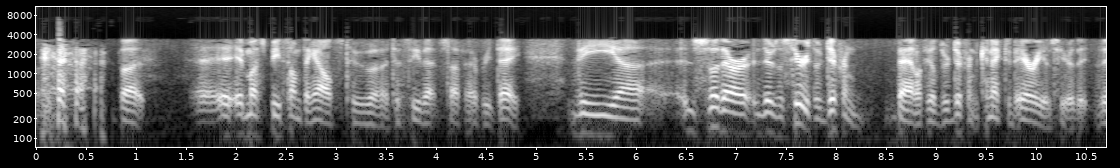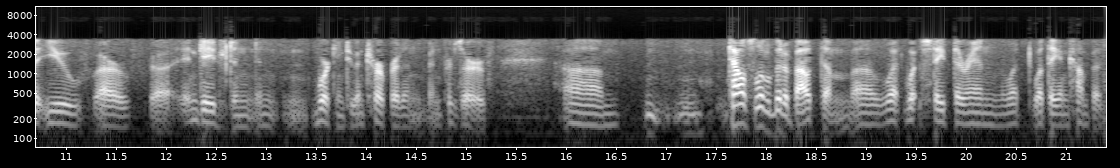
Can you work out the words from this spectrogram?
uh, but it, it must be something else to uh, to see that stuff every day. The uh, so there are, there's a series of different battlefields or different connected areas here that, that you are uh, engaged in, in, working to interpret and, and preserve. Um, tell us a little bit about them. Uh, what what state they're in, what what they encompass.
